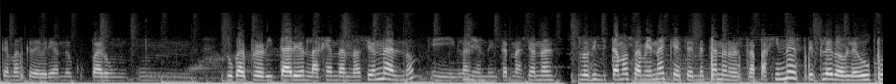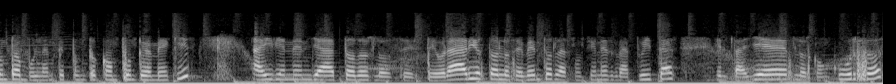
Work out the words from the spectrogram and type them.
temas que deberían de ocupar un, un lugar prioritario en la agenda nacional ¿no? y la agenda internacional. Los invitamos también a que se metan a nuestra página, es www.ambulante.com.mx. Ahí vienen ya todos los este, horarios, todos los eventos, las funciones gratuitas, el taller, los concursos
